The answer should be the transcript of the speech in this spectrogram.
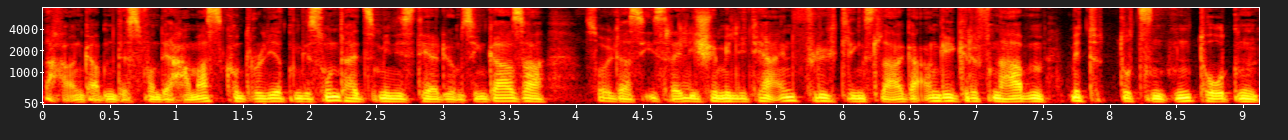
Nach Angaben des von der Hamas kontrollierten Gesundheitsministeriums in Gaza soll das israelische Militär ein Flüchtlingslager angegriffen haben mit Dutzenden Toten.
